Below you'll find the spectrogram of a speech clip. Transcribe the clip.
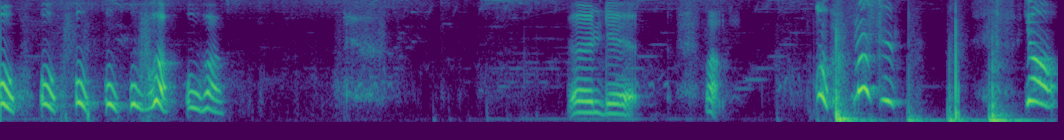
oh oh oh oh oha oha. Öldü. Oh, nasıl? Ya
